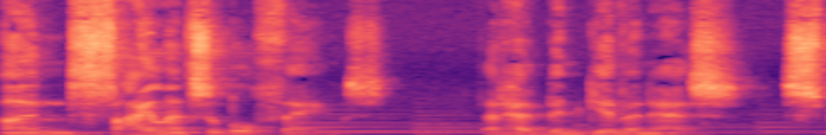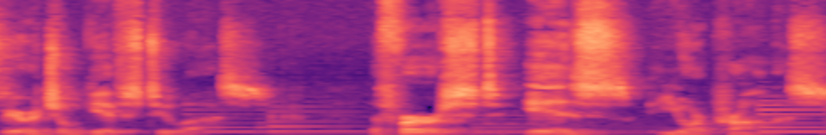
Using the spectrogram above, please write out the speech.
unsilenceable things that have been given as spiritual gifts to us. The first is your promise.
